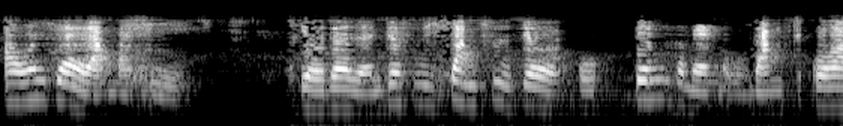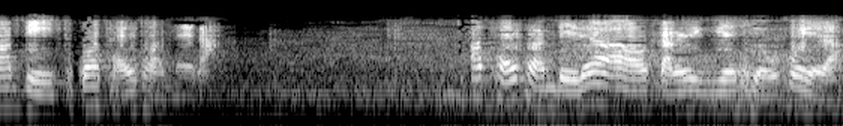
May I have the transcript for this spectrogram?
啊，阮这人嘛是，有的人就是上次就有顶个面有人一寡卖一寡财团的啦。啊，财团卖了后，逐个有个受贿啦，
